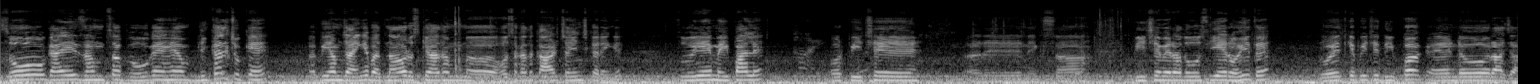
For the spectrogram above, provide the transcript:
सो so, गाइज़ हम सब हो गए हैं अब निकल चुके हैं। अभी हम जाएँगे बदनावर उसके बाद हम हो सका तो कार चेंज करेंगे। तो so ये महिपाल है और पीछे अरे नेक्सा। पीछे मेरा दोस्त ये रोहित है। रोहित के पीछे दीपक एंड राजा।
